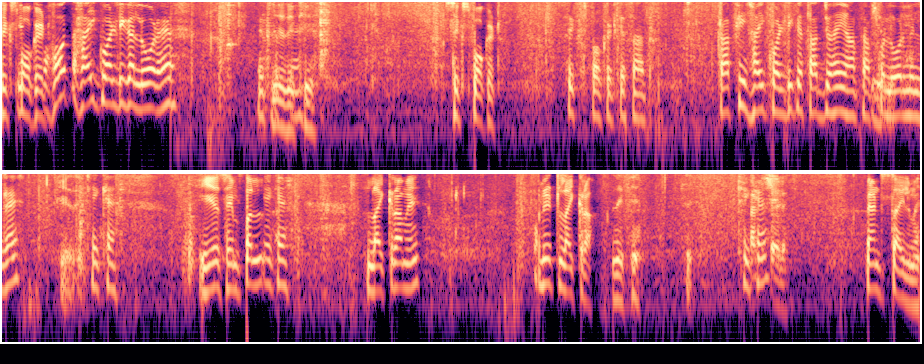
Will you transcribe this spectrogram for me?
सिक्स पॉकेट बहुत हाई क्वालिटी का लोअर है। ये देखिए। सिक्स पॉकेट सिक्स पॉकेट के साथ। काफ़ी हाई क्वालिटी के साथ जो है यहाँ पे आपको लोअर मिल रहे हैं। ये ठीक है। ये सिंपल ठीक है। लाइक्रा में। प्रिंट लाइक्रा देखिए। ठीक है। पैंट स्टाइल में।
